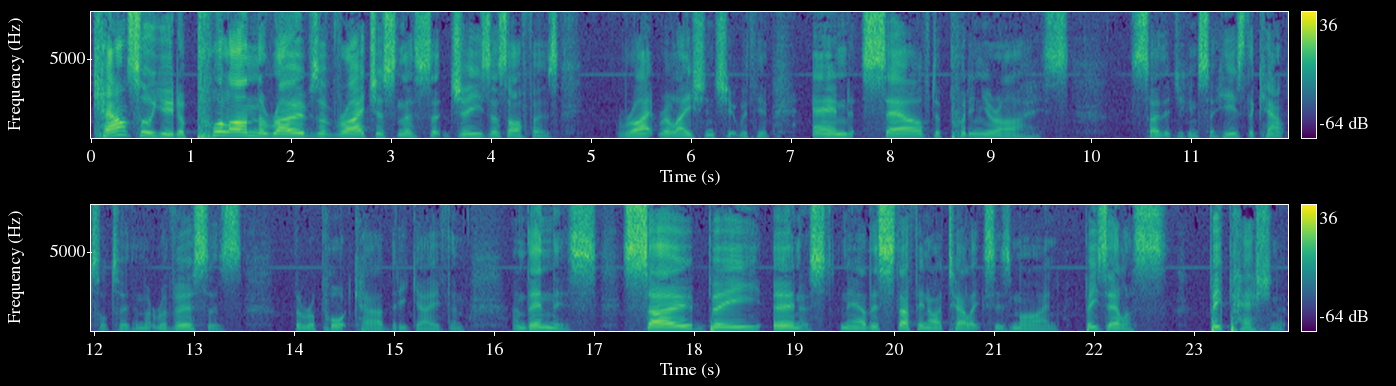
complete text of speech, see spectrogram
counsel you to pull on the robes of righteousness that Jesus offers, right relationship with Him, and salve to put in your eyes so that you can see. Here's the counsel to them. It reverses the report card that He gave them. And then this so be earnest. Now, this stuff in italics is mine. Be zealous, be passionate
